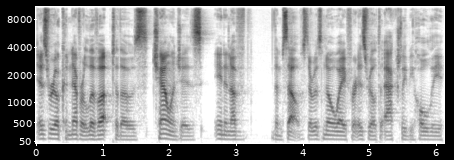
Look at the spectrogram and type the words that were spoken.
Israel could never live up to those challenges in and of themselves. There was no way for Israel to actually be holy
